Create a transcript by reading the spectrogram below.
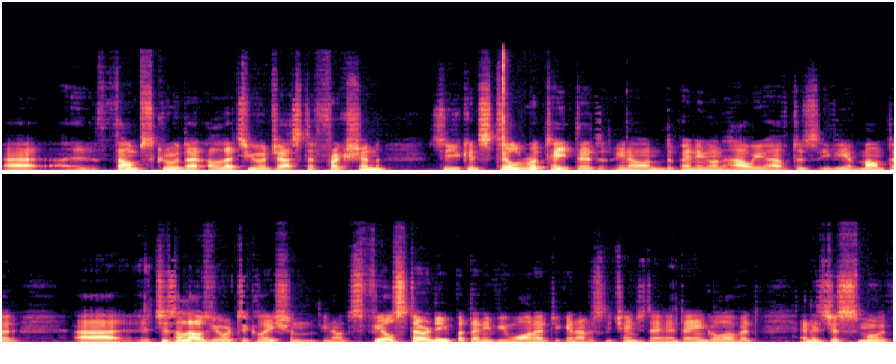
uh, thumb screw that lets you adjust the friction. So you can still rotate it, you know, and depending on how you have this EVF mounted, uh, it just allows you articulation. You know, it feels sturdy, but then if you want it, you can obviously change the, the angle of it, and it's just smooth.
